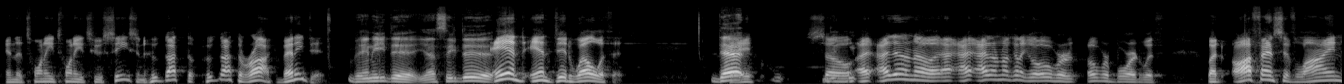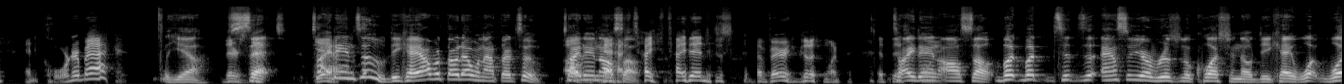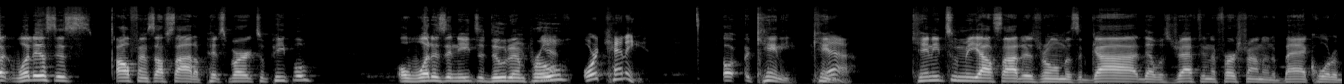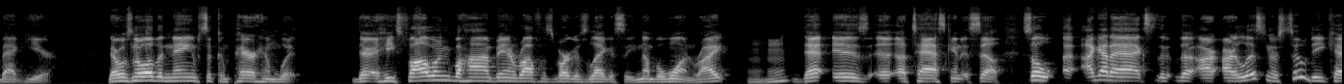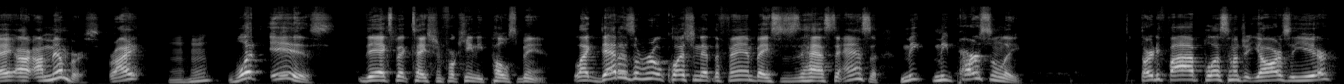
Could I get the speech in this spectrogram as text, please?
in the 2022 season, who got the who got the rock? Benny did, Benny did. Yes, he did. and and did well with it. that Okay? So I, I don't know. I, I I'm not going to go over overboard with, but offensive line and quarterback. yeah, There's set. Tight Yeah. end too, DK. I would throw that one out there too. Tight Oh, end yeah, also. Tight, tight end is a very good one. Tight end point. also. But but to, to answer your original question though, DK, what what what is this offense outside of Pittsburgh to people? Or what does it need to do to Yeah. improve? or Kenny. Or uh, Kenny. Kenny. Yeah. Kenny to me outside of this room is a guy that was drafted in the first round in a bad quarterback year. There was no other names to compare him with. There, he's following behind Ben Roethlisberger's legacy, number one, right? Hmm that is a, a task in itself. So uh, I got to ask the, the our, our listeners too, DK, our, our members, right? Mm-hmm. What is the expectation for Kenny post Ben? Like that is a real question that the fan base has to answer. Me, me personally, thirty-five plus hundred yards a year,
